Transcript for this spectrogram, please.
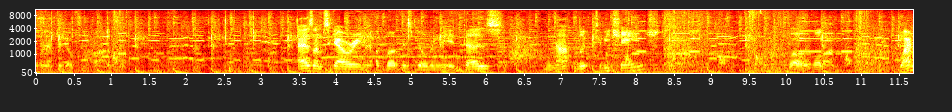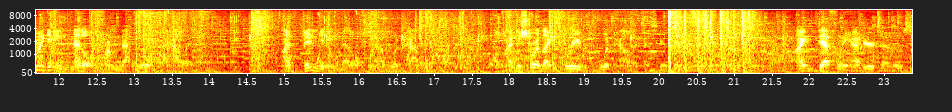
We're gonna have to go from the bottom. As I'm scouring above this building, it does not look to be changed. Whoa, hold on. Why am I getting metal from that wood pallet? I've been getting metal from that wood pallet. I destroyed like three wood pallets. I skipped. I definitely have your toes.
